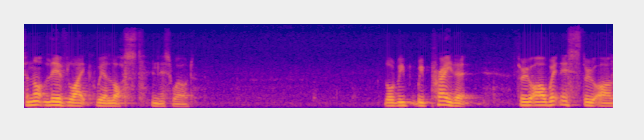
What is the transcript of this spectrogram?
to not live like we are lost in this world. Lord, we, we pray that through our witness, through our,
